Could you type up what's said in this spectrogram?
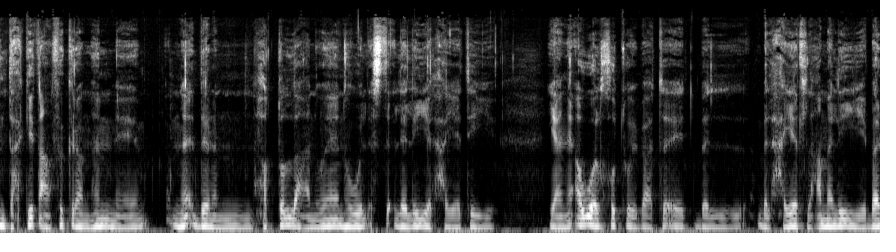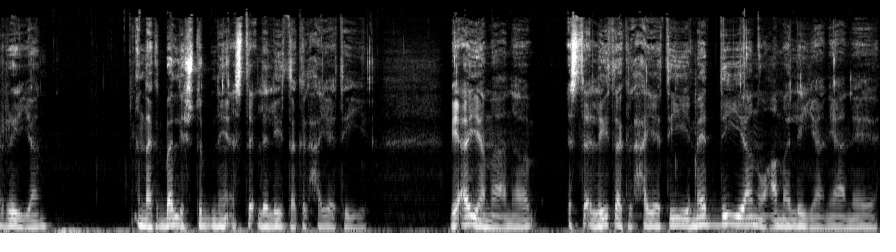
انت حكيت عن فكرة مهمة بنقدر نحط لها عنوان هو الاستقلالية الحياتية. يعني أول خطوة بعتقد بال... بالحياة العملية بريا إنك تبلش تبني استقلاليتك الحياتية. بأي معنى؟ استقلاليتك الحياتية ماديا وعمليا يعني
